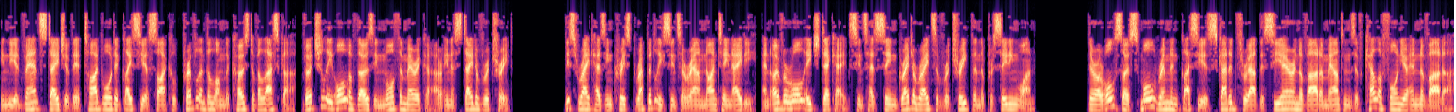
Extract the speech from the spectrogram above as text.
in the advanced stage of their tidewater glacier cycle prevalent along the coast of Alaska, virtually all of those in North America are in a state of retreat. This rate has increased rapidly since around 1980, and overall each decade since has seen greater rates of retreat than the preceding one. There are also small remnant glaciers scattered throughout the Sierra Nevada mountains of California and Nevada.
